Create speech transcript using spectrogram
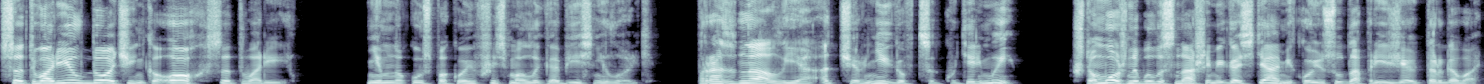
«Сотворил, доченька! Ох, сотворил!» Немного успокоившись, Малыга объяснил Ольге. «Прознал я от черниговца кутерьмы, что можно было с нашими гостями, кою сюда приезжают торговать,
